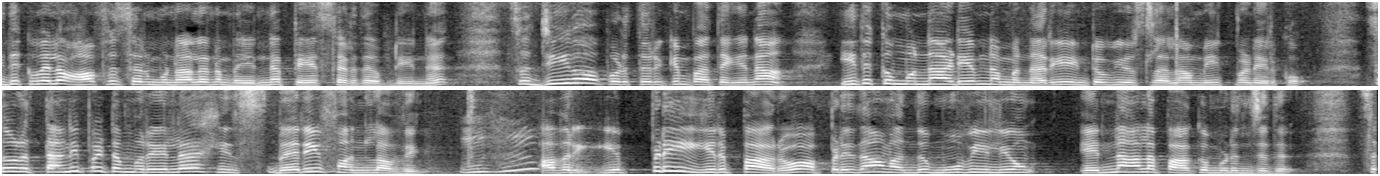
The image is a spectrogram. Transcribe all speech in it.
இதுக்கு மேலே ஆஃபீஸர் முன்னால் நம்ம என்ன பேசுறது அப்படின்னு. ஸோ ஜீவா பொறுத்த வரைக்கும் பார்த்தீங்கன்னா இதுக்கு முன்னாடியும் நம்ம நிறைய இன்டர்வியூஸ்லலாம் மீட் பண்ணியிருக்கோம். ஸோ ஒரு தனிப்பட்ட முறையில் ஹிஸ் வெரி ஃபன் லவ்விங் அவர் எப்படி இருப்பாரோ அப்படி தான் வந்து மூவிலையும் என்னால் பார்க்க முடிஞ்சது. ஸோ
